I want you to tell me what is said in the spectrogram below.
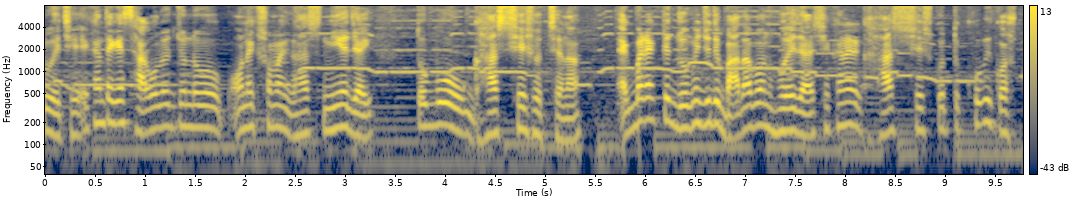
রয়েছে। এখান থেকে ছাগলের জন্য অনেক সময় ঘাস নিয়ে যাই, তবুও ঘাস শেষ হচ্ছে না। একবার একটা জমি যদি বাদাবন হয়ে যায়, সেখানে ঘাস শেষ করতে খুবই কষ্ট।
